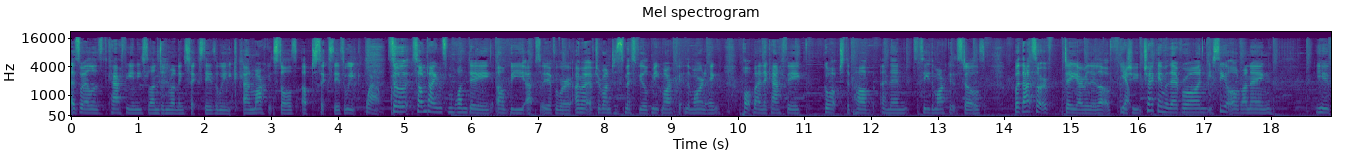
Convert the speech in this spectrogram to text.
as well as the cafe in East London running six days a week and market stalls up to six days a week. Wow. So sometimes one day I'll be absolutely everywhere. I might have to run to Smithfield Meat Market in the morning, pop by the cafe, go up to the pub, and then see the market stalls. But that sort of day I really love. Yep. You check in with everyone, you see it all running, you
